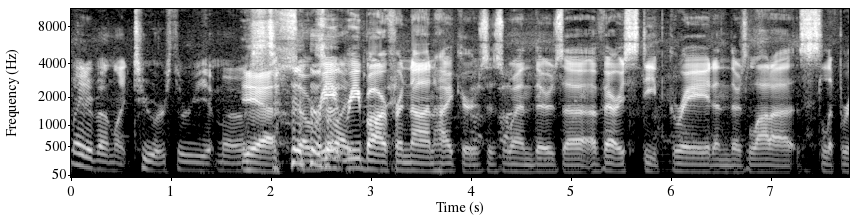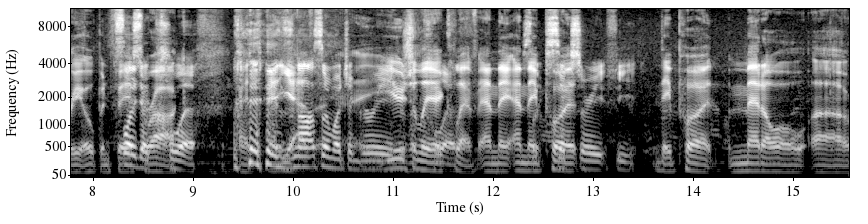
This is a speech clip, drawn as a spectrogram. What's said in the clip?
Might have been like two or three at most. Yeah. So re- like- rebar for non-hikers is when there's a, a very steep grade and there's a lot of slippery open It's face like a rock. cliff. And- and It's yeah, not so much a grade. Usually a a cliff. cliff, and they and It's they like put six or eight feet. they put metal uh,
